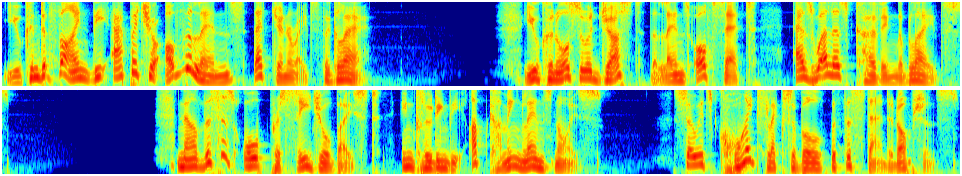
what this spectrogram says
you can define the aperture of the lens that generates the glare. You can also adjust the lens offset as well as curving the blades. Now this is all procedural based, including the upcoming lens noise, so it's quite flexible with the standard options.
